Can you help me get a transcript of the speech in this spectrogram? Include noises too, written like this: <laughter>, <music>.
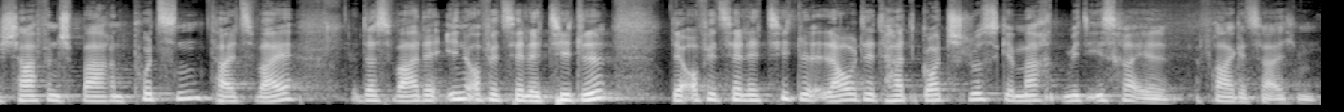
Schaffen, Sparen, Putzen, Teil 2. Das war der inoffizielle Titel. Der offizielle Titel lautet, hat Gott Schluss gemacht mit Israel? Fragezeichen.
